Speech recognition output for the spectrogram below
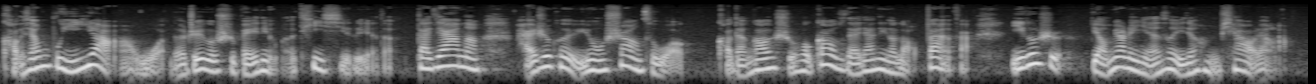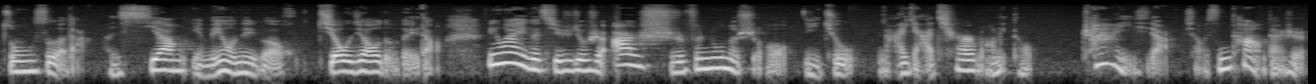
烤箱不一样啊，我的这个是北鼎的 T 系列的，大家呢还是可以用上次我。烤蛋糕时候告诉大家那个老办法，一个是表面的颜色已经很漂亮了，棕色的很香，也没有那个焦焦的味道。另外一个其实就是二十分钟的时候，你就拿牙签儿往里头插一下，小心烫，但是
